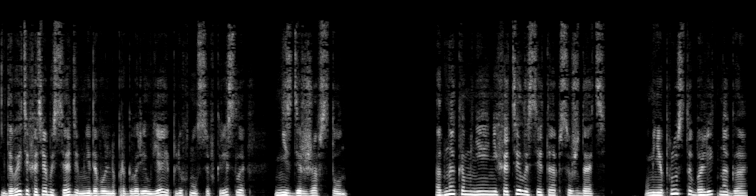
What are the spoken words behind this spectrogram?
«Давайте хотя бы сядем», — недовольно проговорил я и плюхнулся в кресло, не сдержав стон. Однако мне не хотелось это обсуждать. У меня просто болит нога.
